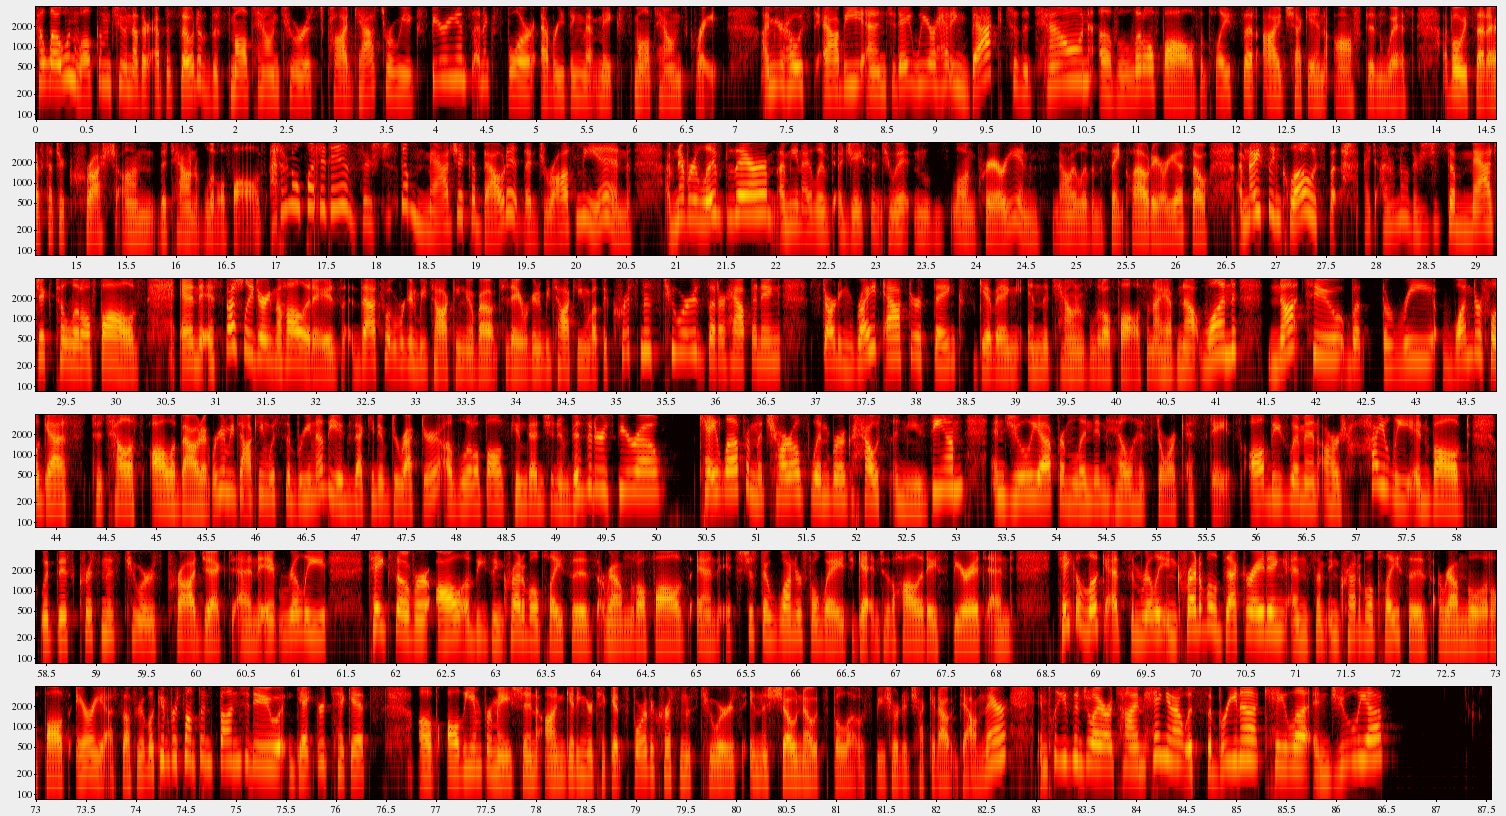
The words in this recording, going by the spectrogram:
Hello, and welcome to another episode of the Small Town Tourist Podcast, where we experience and explore everything that makes small towns great. I'm your host, Abbey, and today we are heading back to the town of Little Falls, a place that I check in often with. I've always said I have such a crush on the town of Little Falls. I don't know what it is, there's just a magic about it that draws me in. I've never lived there. I mean, I lived adjacent to it in Long Prairie, and now I live in the St. Cloud area, so I'm nice and close, but I, I don't know, there's just a magic to Little Falls falls. And especially during the holidays, that's what we're going to be talking about today. We're going to be talking about the Christmas tours that are happening starting right after Thanksgiving in the town of Little Falls. And I have not one, not two, but three wonderful guests to tell us all about it. We're going to be talking with Sabrina, the executive director of Little Falls Convention and Visitors Bureau. Kayla from the Charles Lindbergh House and Museum, and Julia from Linden Hill Historic Estates. All of these women are highly involved with this Christmas Tours project, and it really takes over all of these incredible places around Little Falls. And it's just a wonderful way to get into the holiday spirit and take a look at some really incredible decorating and some incredible places around the Little Falls area. So if you're looking for something fun to do, get your tickets of all the information on getting your tickets for the Christmas tours in the the show notes below. So be sure to check it out down there. And please enjoy our time hanging out with Sabrina, Kayla, and Julia.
